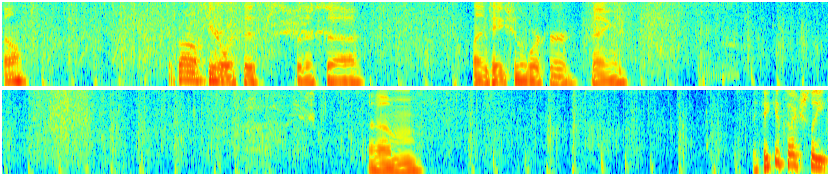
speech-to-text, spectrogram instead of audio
Well, going up here with this with this uh plantation worker thing. Um I think it's actually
